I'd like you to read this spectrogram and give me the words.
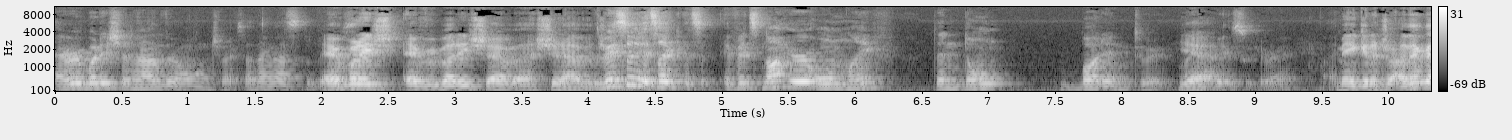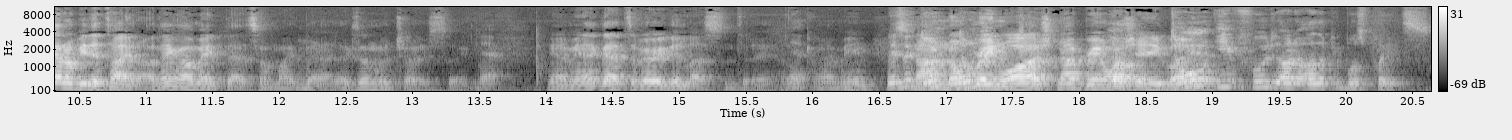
everybody should have their own choice. I think that's the. biggest- Everybody, sh- everybody should have a, should have a choice. Basically, it's like it's if it's not your own life, then don't butt into it. like, Yeah. Basically, right. Like, making a choice. I think that'll be the title. I think I'll make that something like that, like something with choice. Like, Yeah. Yeah. I mean, I think that's a very good lesson today. Like, Yeah. you know I mean, Basically, no, don't- no don't- brainwash, not brainwash Yo, anybody. Don't eat food out of other people's plates.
